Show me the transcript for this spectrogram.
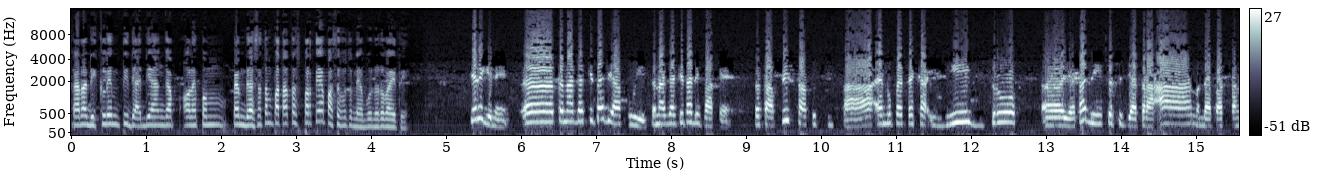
karena diklaim tidak dianggap oleh pem Pemda setempat atau seperti apa sebetulnya Bu Nurbaiti? Jadi gini, eh, tenaga kita diakui, tenaga kita dipakai, tetapi status kita NUPTK ini justru eh, ya tadi kesejahteraan, mendapatkan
